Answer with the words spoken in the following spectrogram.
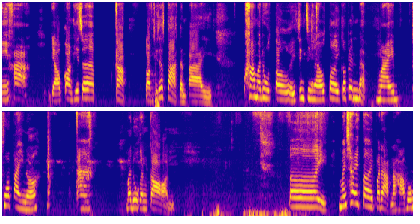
นี้ค่ะ เดี๋ยวก่อนที่จะกลับก่อนที่จะจากกันไปพามาดูเตยจริง ๆ แล้วเตยก็เป็นแบบไม้ ทั่วไปเนอะอะมาดูกันก่อน เตย ไม่ใช่เตยประดับนะคะ พวก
